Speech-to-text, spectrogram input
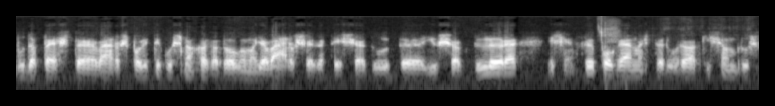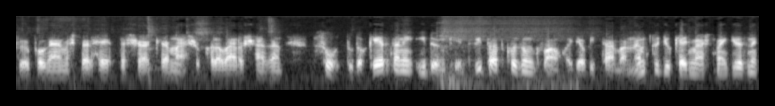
Budapest várospolitikusnak az a dolgom, hogy a városvezetéssel jussak dűlőre, és én főpolgármester úrral, Kisambrus főpolgármester helyettesekkel, másokkal a városházán szót tudok érteni, időnként vitatkozunk, van, hogy a vitában nem tudjuk egymást meggyőzni,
